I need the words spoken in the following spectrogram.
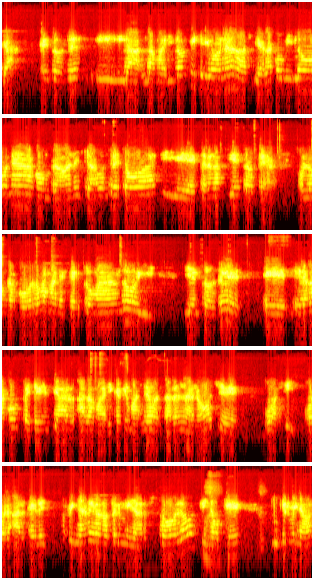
¿ya? Entonces, y la, la marica anfitriona hacía la comilona, compraban el chavo entre todas y esta era la fiesta, o sea, con los cacorros amanecer tomando y, y entonces eh, era la competencia a, a la marica que más levantara en la noche o así. O el hecho final era no terminar solo, sino que tú terminabas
